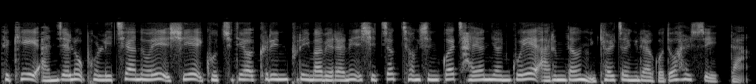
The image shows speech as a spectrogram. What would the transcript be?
특히 안젤로 폴리치아노의 시에 고치되어 그린 프리마베라는 시적 정신과 자연 연구의 아름다운 결정이라고도 할 수 있다.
